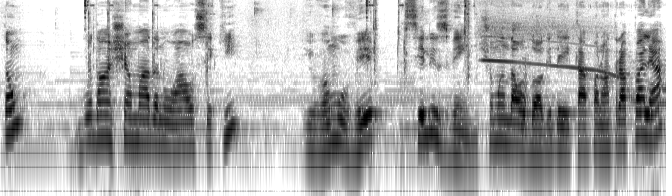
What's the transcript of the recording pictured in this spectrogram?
Então, vou dar uma chamada no alce aqui e vamos ver se eles vêm. Deixa eu mandar o dog deitar para não atrapalhar.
